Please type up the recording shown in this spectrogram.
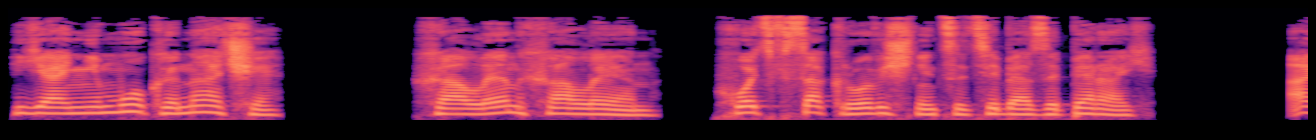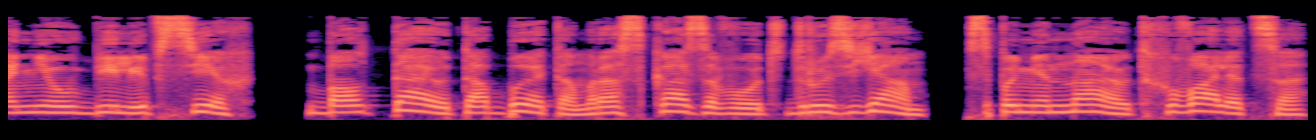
Я не мог иначе. Хален, Хален, Хоть в сокровищнице тебя запирай. Они убили всех, болтают об этом, рассказывают друзьям, вспоминают, хвалятся,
